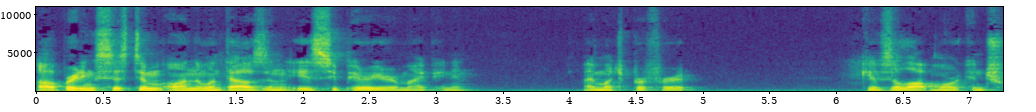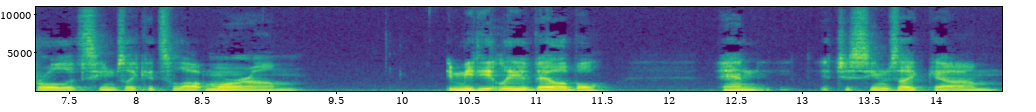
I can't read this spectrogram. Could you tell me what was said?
operating system on the 1000 is superior in my opinion. I much prefer it gives a lot more control. It seems like it's a lot more um, immediately available, and it just seems like um,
